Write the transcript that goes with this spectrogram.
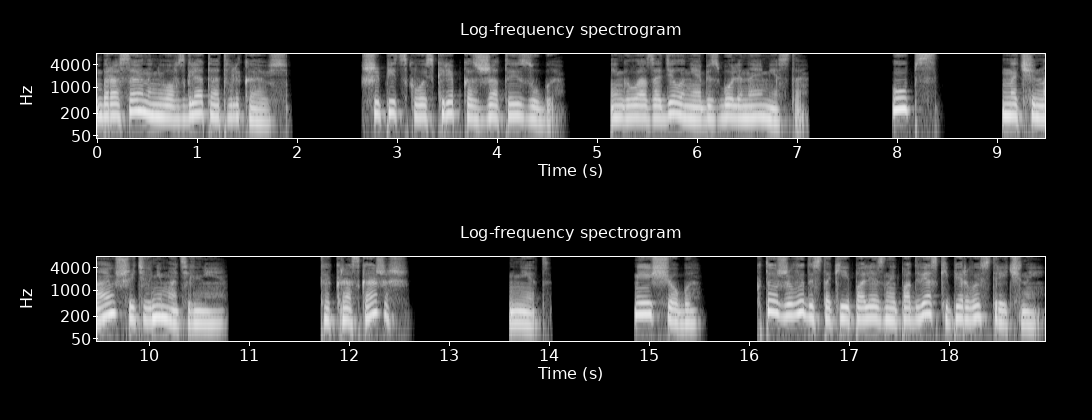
Бросаю на него взгляд и отвлекаюсь. Шипит сквозь крепко сжатые зубы. Игла задела необезболенное место. «Упс!» Начинаю шить внимательнее. «Так расскажешь?» «Нет». Еще бы. Кто же выдаст такие полезные подвязки первой встречной?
